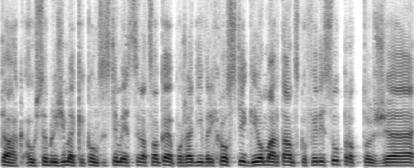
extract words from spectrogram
Tak a už se blížíme ke konci s těmi jezdci na celkové pořadí v rychlosti Guillaume Martin z Kofirisu, protože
